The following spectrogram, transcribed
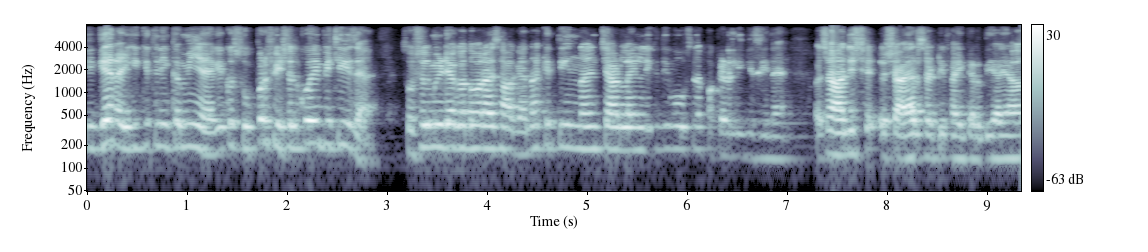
कि गहराई की कितनी कमी है, कि कोई सुपरफिशियल कोई भी चीज़ है। सोशल मीडिया का दौर ऐसा आ गया ना कि तीन लाइन, चार लाइन लिख दी, वो उसने पकड़ ली किसी ने। अच्छा हाँ जी शायर सर्टिफाई कर दिया या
